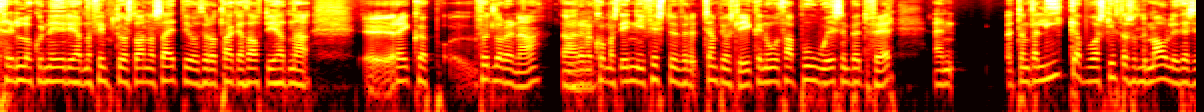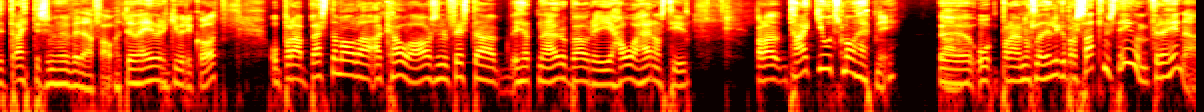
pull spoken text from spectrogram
trill okkur niður í hérna 50. og annað sæti og þurfa að taka þátt í hérna uh, Reykjöp fullorina að reyna að komast inn í fyrstum fyrir Champions League en nú það búið sem betur fer en þetta er náttúrulega líka búið að skipta svolítið máli þessi drættir sem við höfum verið að fá þetta hefur ekki verið gott og bara besta mála að káa á sínum fyrsta hérna Európa ári í háa herranstíð bara taki út smá hefni uh, og bara náttúrulega þeir líka bara sallin stigum fyrir hérna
